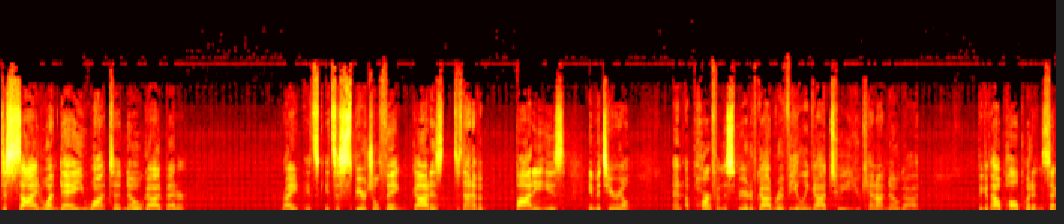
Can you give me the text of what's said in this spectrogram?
decide one day you want to know God better. Right? It's, it's a spiritual thing. God is, does not have a body, He is immaterial. And apart from the Spirit of God revealing God to you, you cannot know God. Think of how Paul put it in 2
